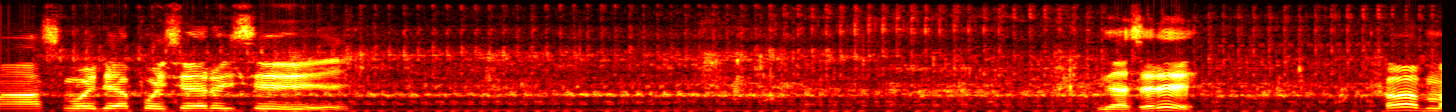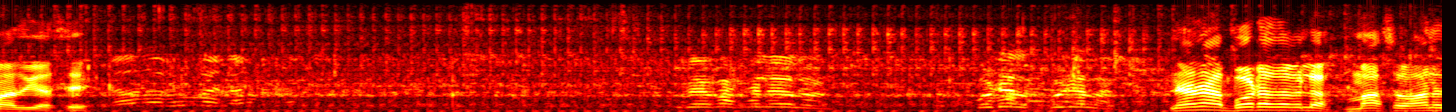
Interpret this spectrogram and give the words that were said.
মাছ মরিয়া পয়সা রইছে। গেছে রে? সব মাছ গেছে। না না, বড়া যাবে মাছ ওখানে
